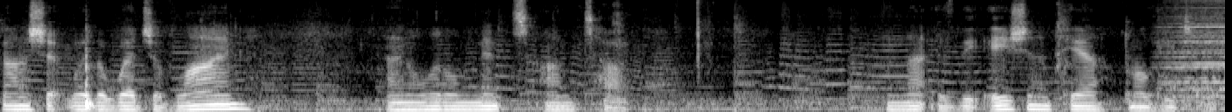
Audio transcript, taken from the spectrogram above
Garnish it with a wedge of lime and a little mint on top. And that is the Asian Pear Mojito.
